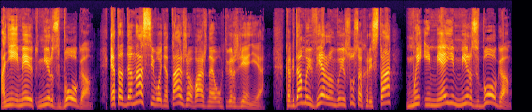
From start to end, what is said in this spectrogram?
они имеют мир с Богом. Это для нас сегодня также важное утверждение. Когда мы веруем в Иисуса Христа, мы имеем мир с Богом.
